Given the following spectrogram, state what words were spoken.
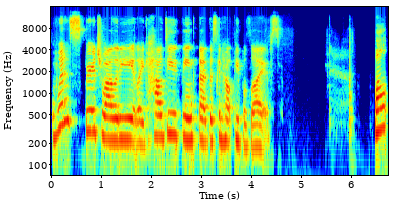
what is spirituality? Like, how do you think that this can help people's lives? Well,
